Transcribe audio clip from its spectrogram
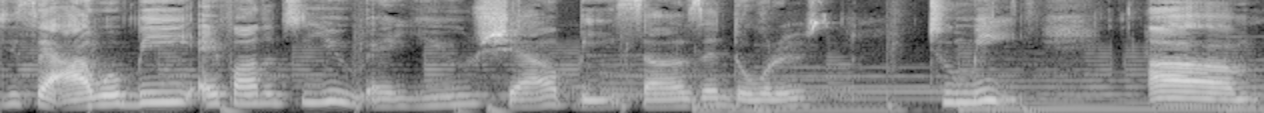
he said, I will be a father to you, and you shall be sons and daughters to me. Um,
